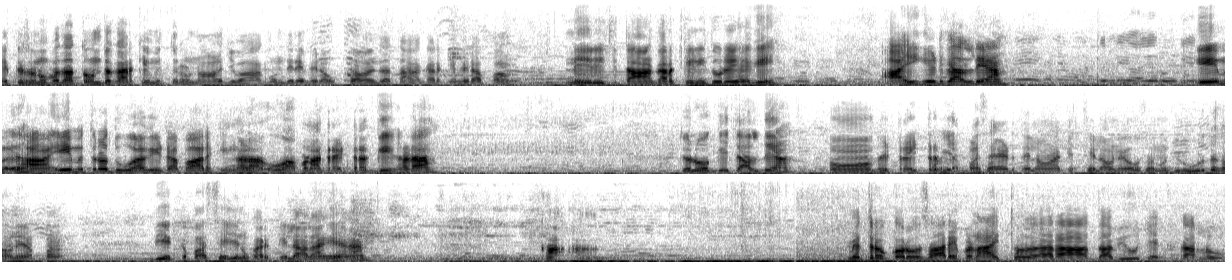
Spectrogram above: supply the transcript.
ਇੱਕ ਤੁਹਾਨੂੰ ਪਤਾ ਧੁੰਦ ਕਰਕੇ ਮਿੱਤਰੋ ਨਾਲ ਜਵਾਕ ਹੁੰਦੇ ਨੇ, ਫਿਰ ਔਖਾ ਹੋ ਜਾਂਦਾ, ਤਾਂ ਕਰਕੇ ਫਿਰ ਆਪਾਂ ਹਨੇਰੇ 'ਚ ਤਾਂ ਕਰਕੇ ਨਹੀਂ ਤੁਰੇ ਹੈਗੇ। ਆਹੀ ਗੇਟ ਚੱਲਦੇ ਆ। ਇਹ ਹਾਂ, ਇਹ ਮਿੱਤਰੋ ਦੂਆ ਗੇਟ ਆ ਪਾਰਕਿੰਗ ਵਾਲਾ, ਉਹ ਆਪਣਾ ਟਰੈਕਟਰ ਅੱਗੇ ਖੜਾ। ਚਲੋ ਅੱਗੇ ਚੱਲਦੇ ਆਂ। ਤੋਂ ਫਿਰ ਟਰੈਕਟਰ ਵੀ ਆਪਾਂ ਸਾਈਡ ਤੇ ਲਾਉਣਾ, ਕਿੱਥੇ ਲਾਉਣੇ ਆ ਉਹ ਤੁਹਾਨੂੰ ਜ਼ਰੂਰ ਦਿਖਾਉਣੇ ਆ ਆਪਾਂ। ਵੀ ਇੱਕ ਪਾਸੇ ਜਿਹਨੂੰ ਕਰਕੇ ਲਾ ਲਾਂਗੇ, ਹਨਾ? ਖਾ ਮਿੱਤਰੋ, ਕਰੋ ਸਾਰੇ ਭਣਾ ਇੱਥੋਂ ਰਾਤ ਦਾ ਵਿਊ ਚੈੱਕ ਕਰ ਲਓ,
